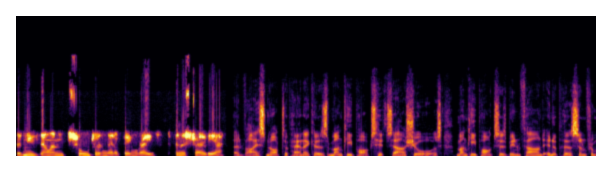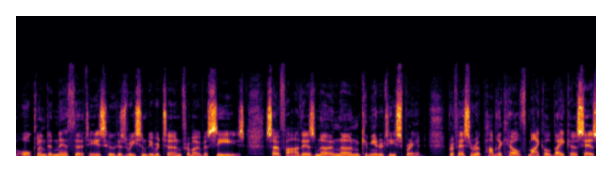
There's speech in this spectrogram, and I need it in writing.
the New Zealand children that are being raised in Australia. Advice not to panic as monkeypox hits our shores. Monkeypox has been found in a person from Auckland in their 30s who has recently returned from overseas. So far, there's no known community spread. Professor of Public Health Michael Baker says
